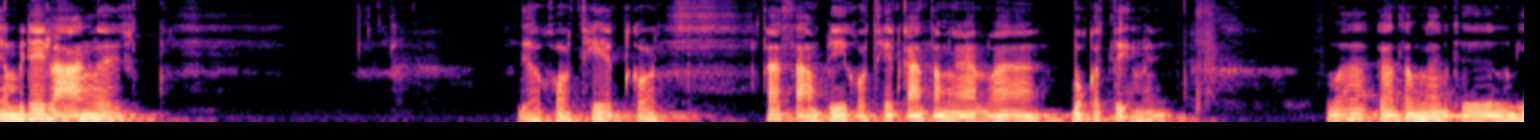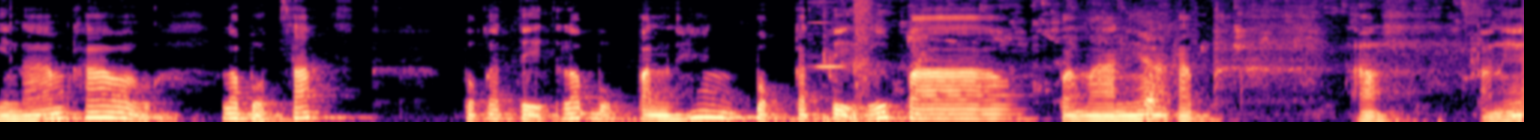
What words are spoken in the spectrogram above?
ยังไม่ได้ล้างเลย เดี๋ยวขอเทสก่อน ถ้าสามปีขอเทสการทำงานว่าปกติไหม ว่าการทำงานคือมีน้ำเข้าระบบซัก ปกติระบบปั่นแห้งปกติหรือเปล่าประมาณนี้ครับอ้าวตอนนี้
